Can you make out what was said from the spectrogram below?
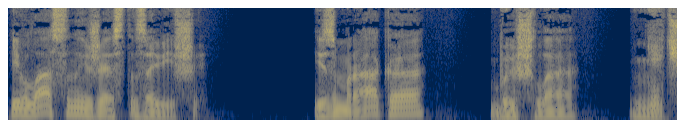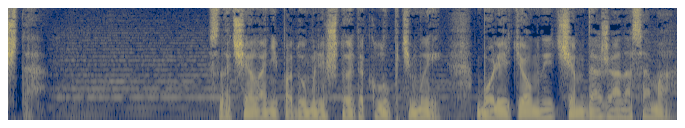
и властный жест завиши. Из мрака вышло нечто. Сначала они подумали, что это клуб тьмы, более темный, чем даже она сама,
